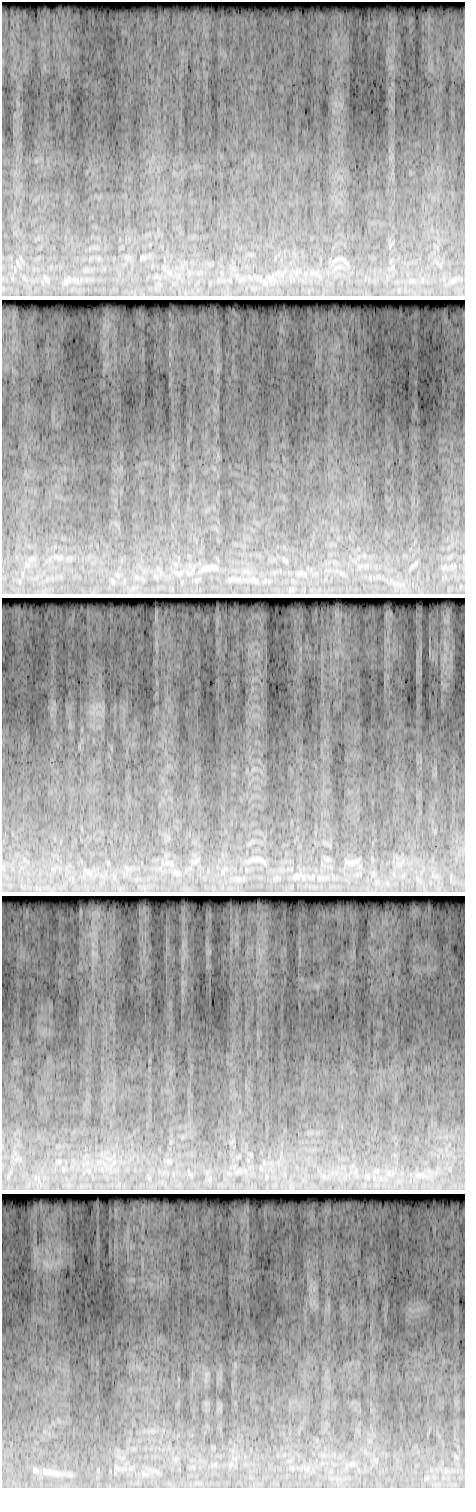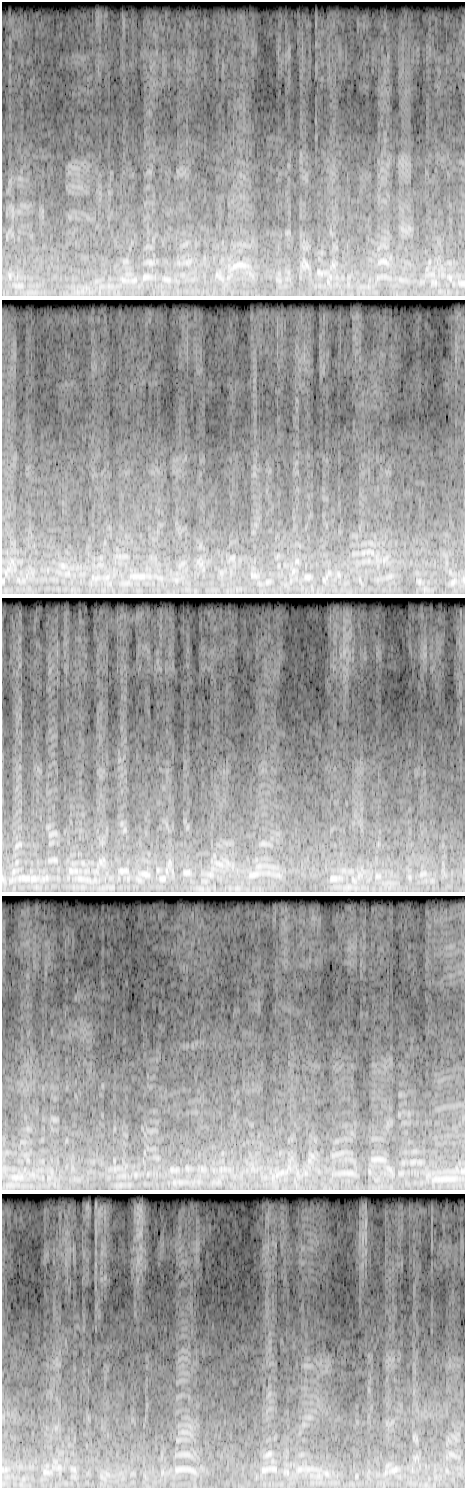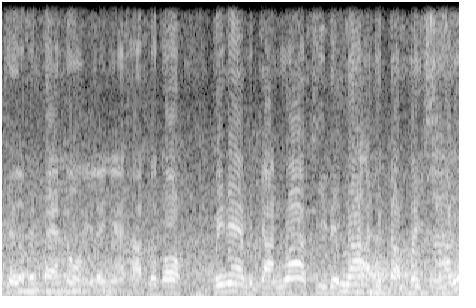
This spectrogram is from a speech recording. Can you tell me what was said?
ทุกๆอย่างเกิดขึ้นเป็นไปอย่างที่คิดเอาไว้หมดเลยแต่ว่าดันมีปัญหาเรื่องเสียง เสียงหมดตั้งแต่วันแรกเลยใช่ใช่ครับพอดีว่าเรื่องเวลาซ้อมมันซ้อมติดกัน 10 วัน พอซ้อม 10 วันเสร็จปุ๊บแล้วเราขึ้นวันจริงเลย เราไม่ได้พักเลยครับ ก็เลยเรียบร้อยเลยครับทำไมไม่ว่าเสียงมันหายไปหรือว่ากังวลว่ามันจะทำได้ไม่ได้เต็มที่จริงๆน้อยมากเลยนะ แต่ว่าบรรยากาศทุกอย่างมันดีมากไง เราก็ไม่อยากแบบน้อยไปเลยอะไรอย่างเงี้ยครับ แต่จริงๆถือว่าให้เจ็ดเต็มสิบนะ รู้สึกว่ามีหน้าถ้ามีโอกาสแก้ตัวก็อยากแก้ตัว เพราะว่าเรื่องเสียงมันเป็นเรื่องที่สำคัญมากจริงก็มีเป็นประทับใจๆมีหลายอย่างมากใช่ คือหลายๆคนคิดถึงพี่สิงห์มากๆ ก็ทำให้พี่สิงห์ได้กลับขึ้นมาเจอกับแฟนๆหน่อยอะไรเงี้ยครับแล้วก็ไม่แน่เหมือนกันว่าพีเบก้าอาจจะกลับมาอีกครั้ง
